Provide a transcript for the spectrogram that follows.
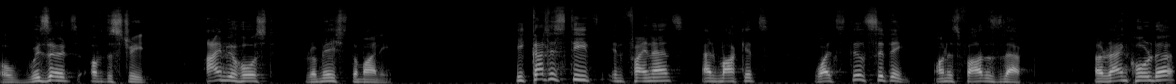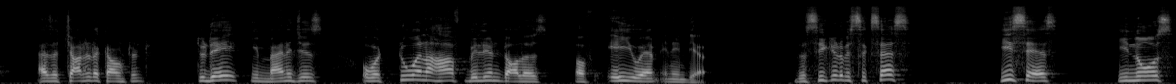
of Wizards of the Street. I'm your host, Ramesh Damani. He cut his teeth in finance and markets while still sitting on his father's lap. A rank holder as a chartered accountant, today he manages over $2.5 billion of AUM in India. The secret of his success? He says he knows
